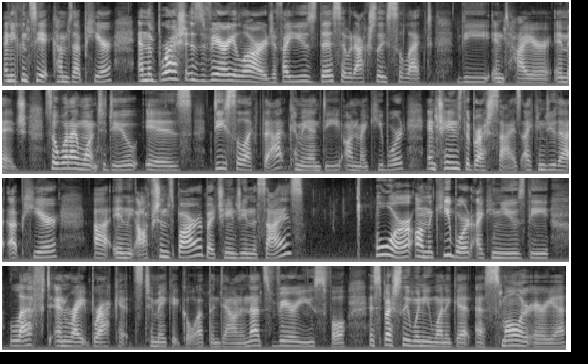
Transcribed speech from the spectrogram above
And you can see it comes up here. And the brush is very large. If I use this, it would actually select the entire image. So what I want to do is deselect that, Command D on my keyboard, and change the brush size. I can do that up here uh, in the options bar by changing the size. Or on the keyboard, I can use the left and right brackets to make it go up and down. And that's very useful, especially when you want to get a smaller area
